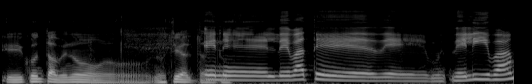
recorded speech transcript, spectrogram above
y contame, no, no estoy al tanto. En el debate de, del IVA,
